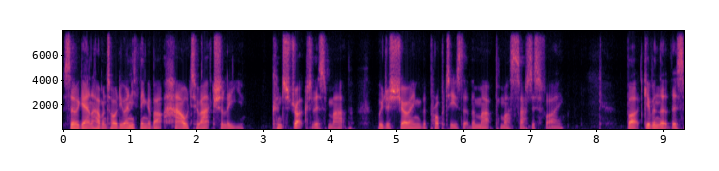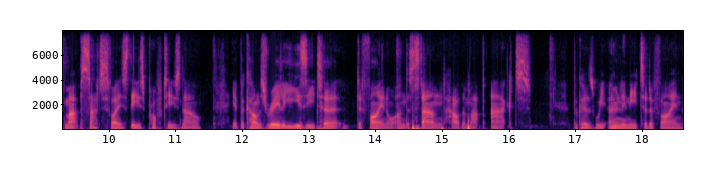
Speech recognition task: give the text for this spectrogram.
So again, I haven't told you anything about how to actually construct this map. We're just showing the properties that the map must satisfy. But given that this map satisfies these properties now, it becomes really easy to define or understand how the map acts because we only need to define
